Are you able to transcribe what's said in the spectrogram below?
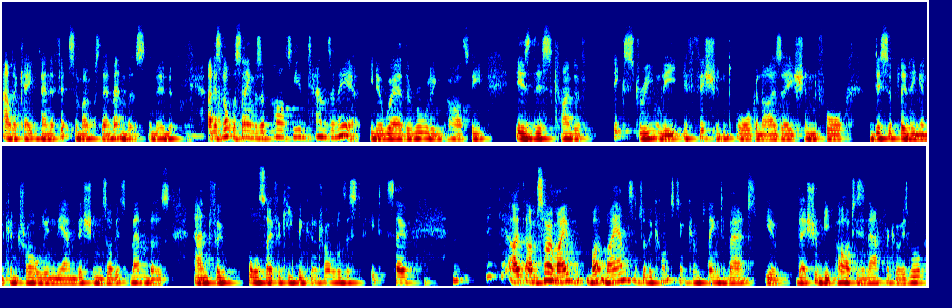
allocate benefits amongst their members. And, and it's not the same as a party in Tanzania, you know, where the ruling party is this kind of extremely efficient organization for disciplining and controlling the ambitions of its members and for also for keeping control of the state so I, am sorry, my my answer to the constant complaint about you know there should be parties in Africa is well,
